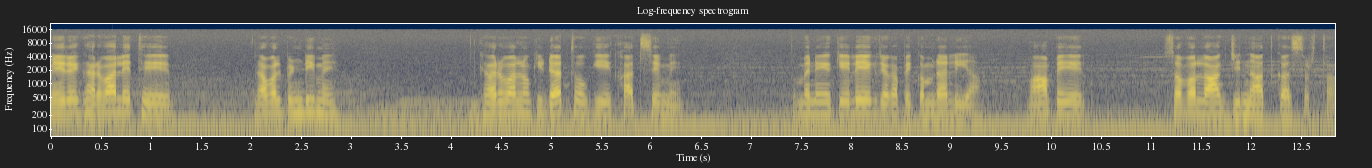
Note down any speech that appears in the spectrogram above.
मेरे घर वाले थे रावलपिंडी में। घर वालों की डेथ होगी एक हादसे में। तो मैंने अकेले एक जगह पे कमरा लिया। वहाँ पे सवा लाख जिन्नात का असर था।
